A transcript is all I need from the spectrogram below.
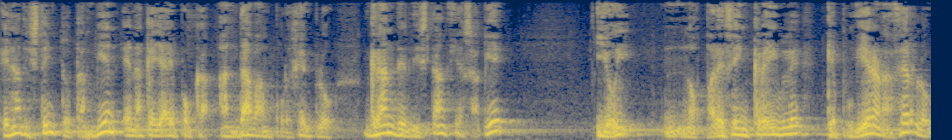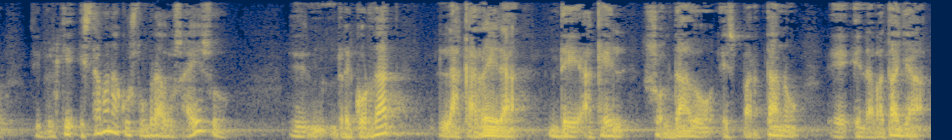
Era distinto. También en aquella época andaban, por ejemplo, grandes distancias a pie. Y hoy nos parece increíble que pudieran hacerlo. Pero que estaban acostumbrados a eso. Recordad la carrera de aquel soldado espartano eh, en la batalla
